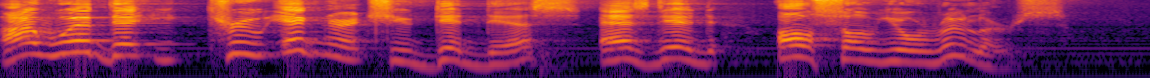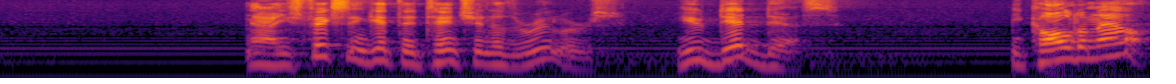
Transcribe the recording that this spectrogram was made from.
I would that through ignorance you did this, as did also your rulers. Now, he's fixing to get the attention of the rulers. You did this. He called them out.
